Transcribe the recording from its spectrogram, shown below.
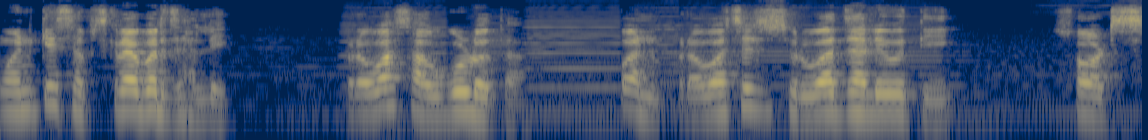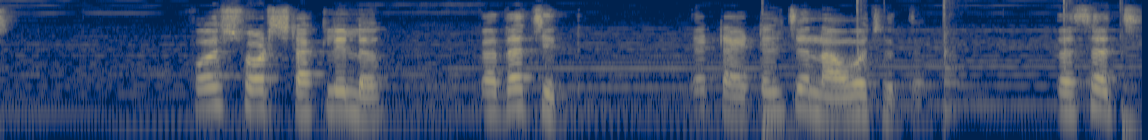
वन के सबस्क्रायबर झाले. प्रवास अवघड होता पण प्रवासाची सुरुवात झाली होती शॉर्ट्स फर्स्ट शॉर्ट्स टाकलेलं कदाचित त्या टायटलचं नावच होतं. तसंच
